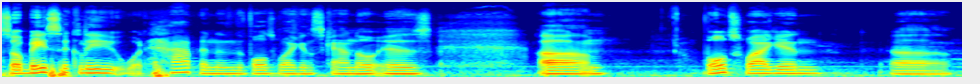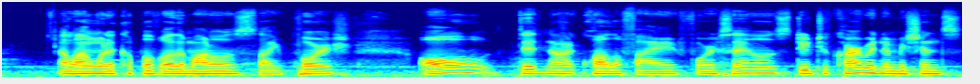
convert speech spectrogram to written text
so basically, what happened in the Volkswagen scandal is um, Volkswagen, uh, along with a couple of other models like Porsche, all did not qualify for sales due to carbon emissions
